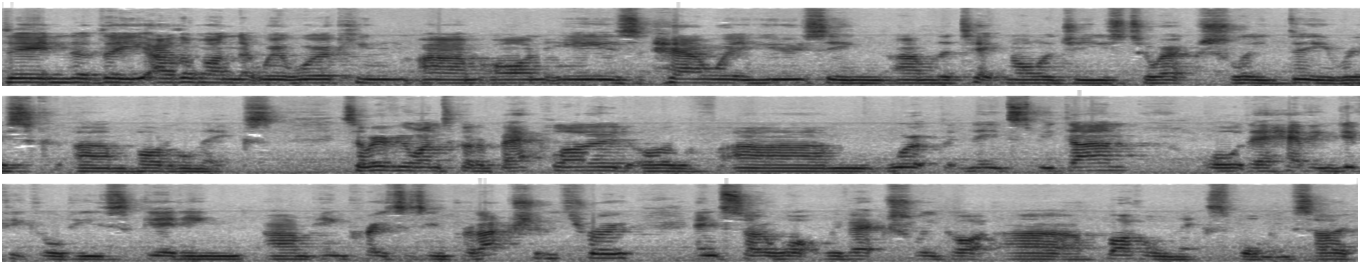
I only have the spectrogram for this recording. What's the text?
then the other one that we're working um, on is how we're using um, the technologies to actually de-risk um, bottlenecks. So everyone's got a backload of um, work that needs to be done or they're having difficulties getting um, increases in production through. And so what we've actually got are bottlenecks forming. So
